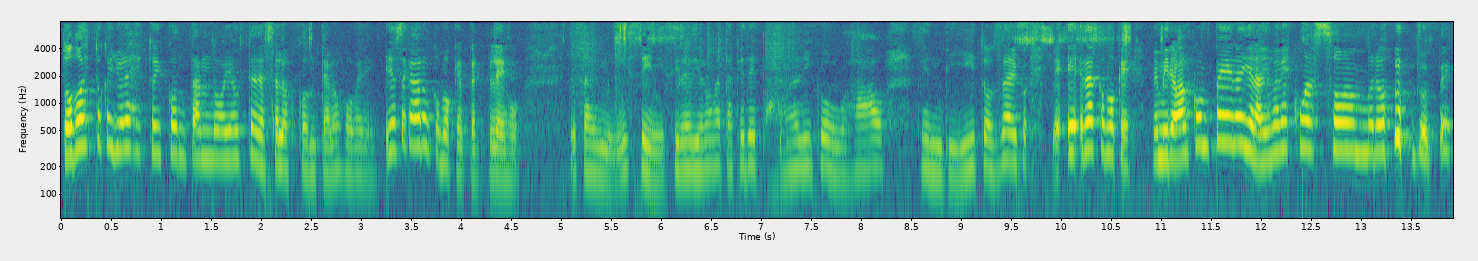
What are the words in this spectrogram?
todo esto que yo les estoy contando hoy a ustedes se los conté a los jóvenes. Ellos se quedaron como que perplejos. Entonces, mí sí, sí le dieron ataques de pánico, wow, bendito. E, era como que me miraban con pena y a la misma vez con asombro. Entonces,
